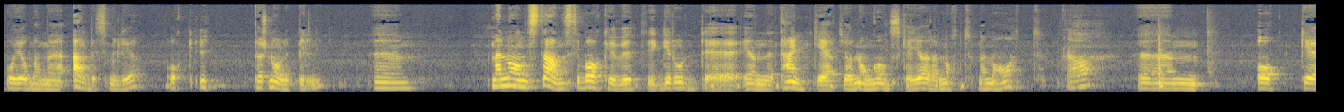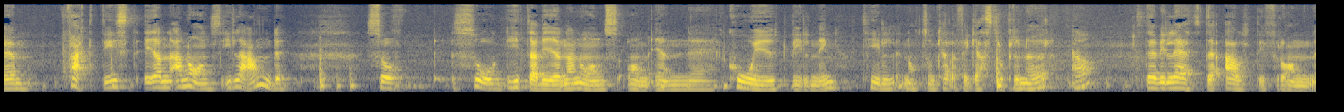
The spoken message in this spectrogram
och jobba med arbetsmiljö och ut, personalutbildning. Eh, men någonstans i bakhuvudet grodde en tanke att jag någon gång ska göra något med mat. Ja. Ehm, och eh, faktiskt i en annons i Land så såg, hittade vi en annons om en eh, KY-utbildning till något som kallas för gastroprenör. Ja. Där vi läste allt ifrån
